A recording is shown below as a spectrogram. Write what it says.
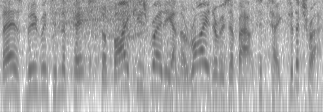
There's movement in the pits, the bike is ready and the rider is about to take to the track.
